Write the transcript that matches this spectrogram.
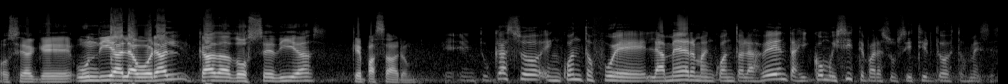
O sea que un día laboral cada 12 días que pasaron. En tu caso, ¿en cuánto fue la merma en cuanto a las ventas y cómo hiciste para subsistir todos estos meses?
